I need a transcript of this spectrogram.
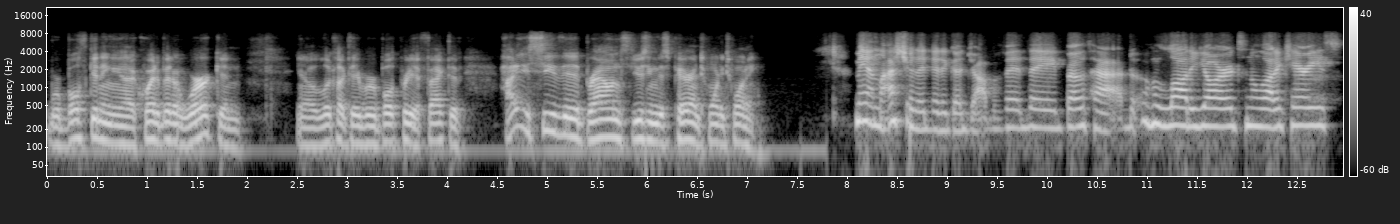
were both getting uh, quite a bit of work, and you know, looked like they were both pretty effective. How do you see the Browns using this pair in 2020? Man, last year they did a good job of it. They both had a lot of yards and a lot of carries.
